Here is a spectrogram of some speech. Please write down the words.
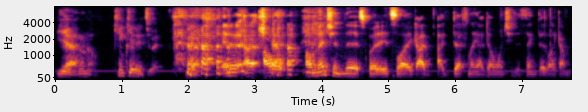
yeah, I don't know. Can't get into it. And it, I, I'll I'll mention this, but it's like I, I definitely I don't want you to think that like I'm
